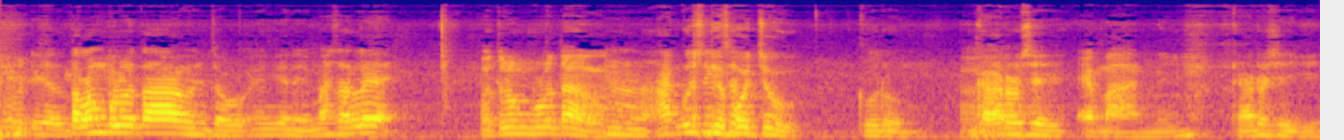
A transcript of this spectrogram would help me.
Uriel 30 tahun cuk ini gini. Masalah Oh 30 tahun. hmm, aku sing sing bojo kurung. Gak harus sih, Emani. gak harus iki.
